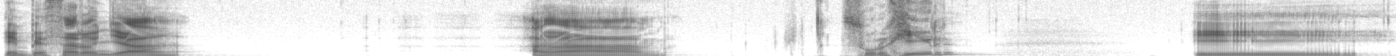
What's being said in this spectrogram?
empezaron ya a surgir y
